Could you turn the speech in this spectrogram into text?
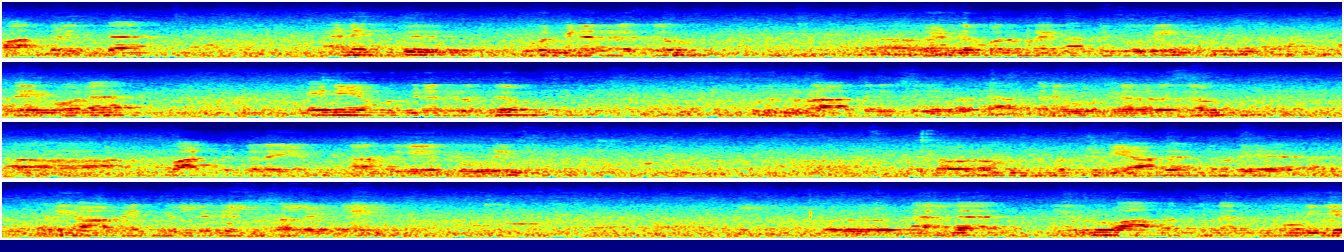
வாக்களித்த அனைத்து உறுப்பினர்களுக்கும் வேண்டும் ஒருமுறை நன்றி கூறி அதே போல ஏனைய உறுப்பினர்களுக்கும் உறுப்பினராக தெரிவு செய்யப்பட்ட அத்தனை உறுப்பினர்களுக்கும் வாழ்த்துக்களையும் நன்றியையும் கூறி அஹ், ஒற்றுமையாக எங்களுடைய அதிகாமை பிரதேச சபையினை ஒரு நல்ல நிர்வாகத்துடன் கூடிய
